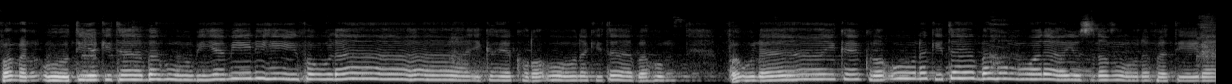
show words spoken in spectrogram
Utiya kitabahu biyaminihi faulaika yakra'una kitabahum faulaika yakra'una kitabahum wa la yuzlamuna fatila.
